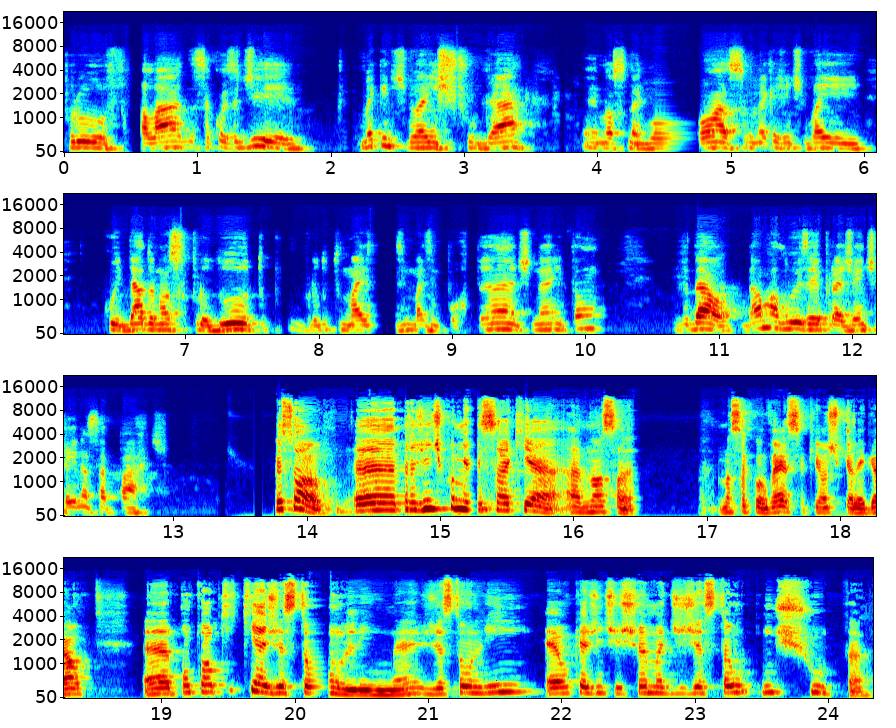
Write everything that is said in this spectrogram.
para falar dessa coisa de como é que a gente vai enxugar é, nosso negócio, como é que a gente vai cuidar do nosso produto, um produto mais, mais importante. Né? Então, Vidal, dá uma luz aí para a gente aí nessa parte. Pessoal, é, para a gente começar aqui a, a, nossa, nossa conversa, que eu acho que é legal, pontuar o que, que é gestão Lean. Né? Gestão Lean é o que a gente chama de gestão enxuta,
